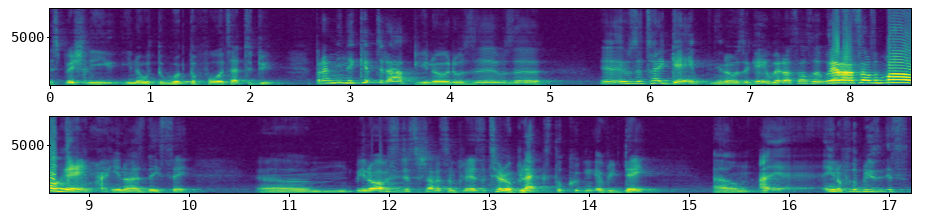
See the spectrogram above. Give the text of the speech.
especially you know with the work the forwards had to do. But I mean, they kept it up. You know, it was a, it was a it was a tight game. You know, it was a game. We had ourselves a, we had ourselves a ball game. You know, as they say. Um, you know, obviously, just to shout out some players. Otere Black still cooking every day. Um, I, you know, for the Blues, it's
